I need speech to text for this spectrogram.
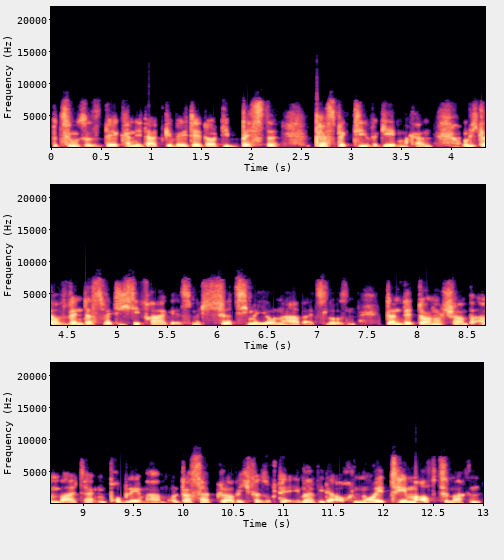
beziehungsweise der Kandidat gewählt, der dort die beste Perspektive geben kann. Und ich glaube, wenn das wirklich die Frage ist, mit 40 Millionen Arbeitslosen, dann wird Donald Trump am Wahltag ein Problem haben. Und deshalb, glaube ich, versucht er immer wieder auch neue Themen aufzumachen,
